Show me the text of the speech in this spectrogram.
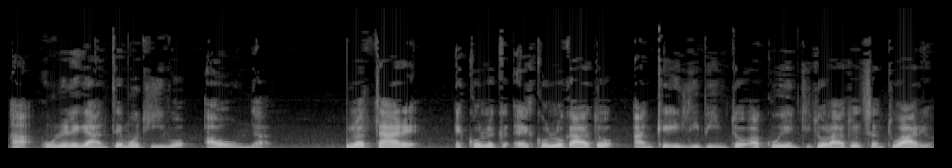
a un elegante motivo a onda. Sull'altare è, colloc- è collocato anche il dipinto a cui è intitolato il santuario,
